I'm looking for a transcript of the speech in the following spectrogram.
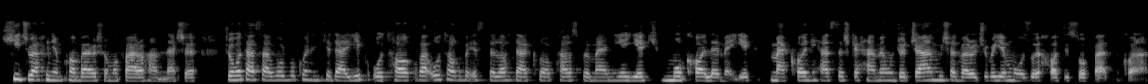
هیچ وقت این امکان برای شما فراهم نشه. شما تصور بکنید که در یک اتاق و اتاق به اصطلاح در کلاب هاوس به معنی یک مکالمه یک مکانی هستش که همه اونجا جمع میشن و راجع به یه موضوع خاصی صحبت می‌کنن.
